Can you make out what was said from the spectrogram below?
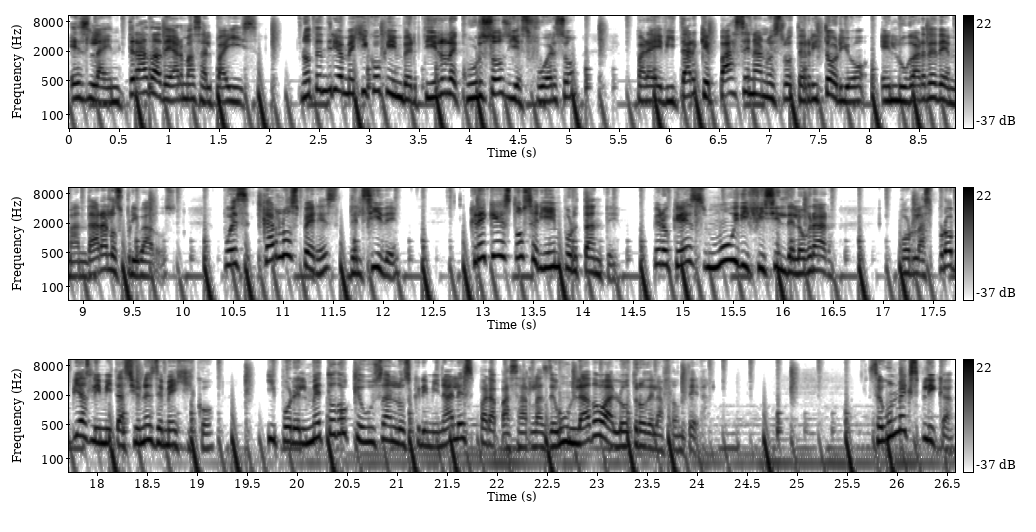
es la entrada de armas al país, ¿no tendría México que invertir recursos y esfuerzo para evitar que pasen a nuestro territorio en lugar de demandar a los privados? Pues Carlos Pérez, del CIDE, cree que esto sería importante, pero que es muy difícil de lograr por las propias limitaciones de México y por el método que usan los criminales para pasarlas de un lado al otro de la frontera. Según me explica,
